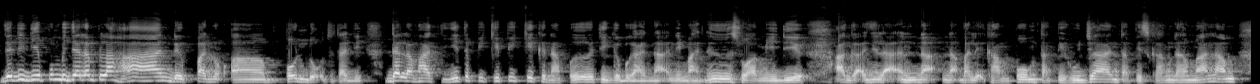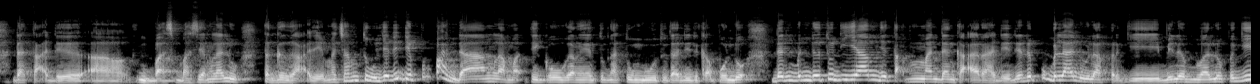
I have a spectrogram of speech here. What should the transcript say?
Jadi dia pun berjalan perlahan depan uh, pondok tu tadi. Dalam hatinya terfikir-fikir kenapa tiga beranak ni? Mana suami dia? Agaknya lah nak nak balik kampung tapi hujan tapi sekarang dah malam. Dah tak ada uh, bas-bas yang lalu. Tergerak dia macam tu. Jadi dia pun pandang lah tiga orang yang tengah tunggu tu tadi dekat pondok. Dan benda tu diam je tak memandang ke arah dia. Dia pun berlalulah pergi. Bila berlalu pergi,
